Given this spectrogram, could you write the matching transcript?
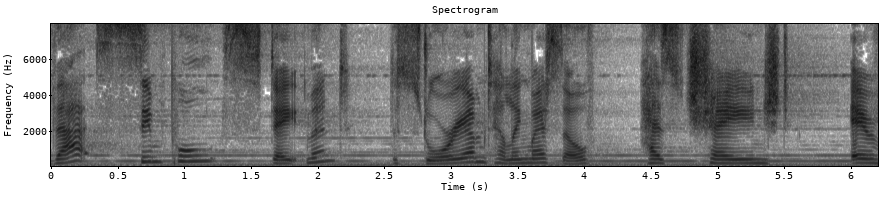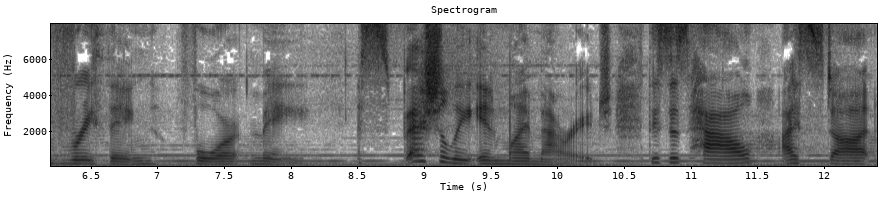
That simple statement, the story I'm telling myself, has changed everything for me especially in my marriage. This is how I start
